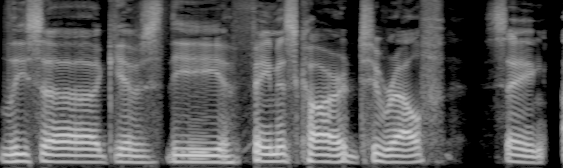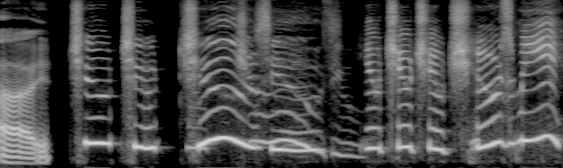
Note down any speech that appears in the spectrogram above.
Lisa gives the famous card to Ralph, saying, "I choo choo choose you." You choo choo choose me?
